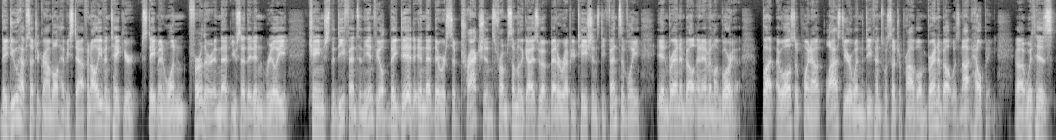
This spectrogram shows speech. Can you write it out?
they do have such a ground ball heavy staff. And I'll even take your statement one further in that you said they didn't really change the defense in the infield. They did in that there were subtractions from some of the guys who have better reputations defensively in Brandon Belt and Evan Longoria. But I will also point out last year when the defense was such a problem, Brandon Belt was not helping uh, with his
